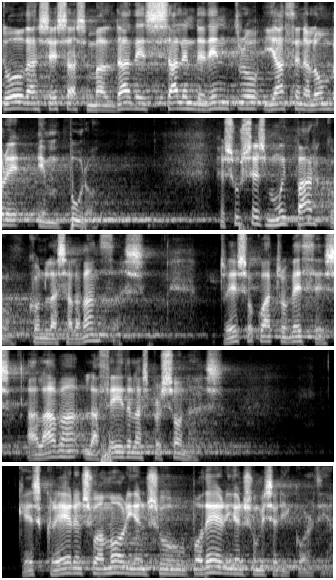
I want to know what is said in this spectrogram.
todas esas maldades salen de dentro y hacen al hombre impuro. Jesús es muy parco con las alabanzas. Tres o cuatro veces alaba la fe de las personas, que es creer en su amor y en su poder y en su misericordia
